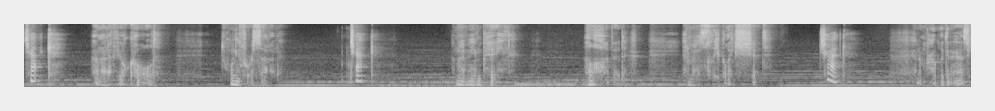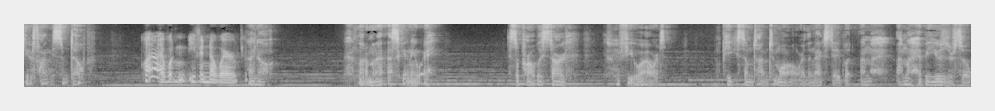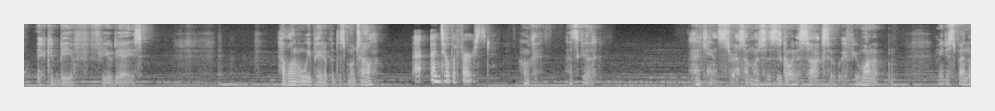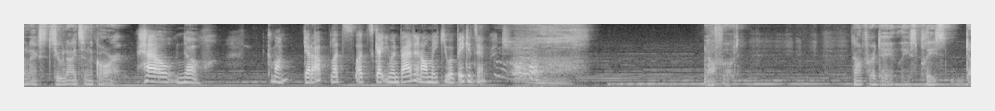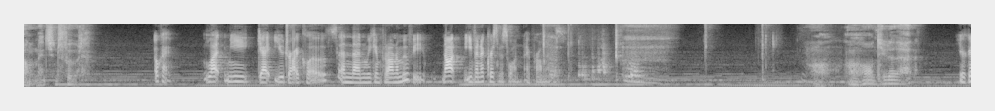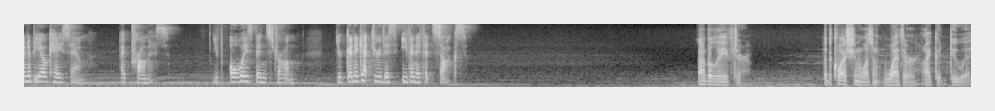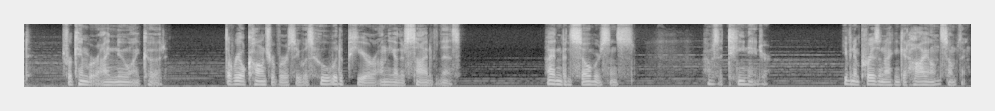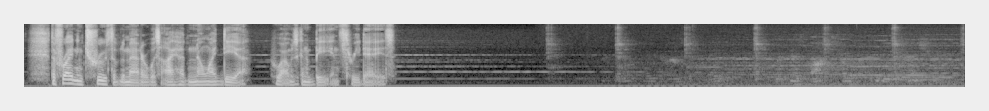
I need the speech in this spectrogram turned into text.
Jack. I'm gonna feel cold 24 7. Jack. I'm gonna be in pain. A lot of it. And I'm gonna sleep like shit. Jack. And I'm probably gonna ask you to find me some dope. Well, I wouldn't even know where. I know. But I'm gonna ask anyway. This'll probably start in a few hours. Peak sometime tomorrow or the next day, but I'm a, I'm a heavy user, so it could be a few days. How long have we paid up at this motel? Uh, until the first. Okay, that's good. I can't stress how much this is going to suck, so if you want me to spend the next two nights in the car. Hell no. Come on, get up. Let's let's get you in bed and I'll make you a bacon sandwich. No food. Not for a day at least. Please don't mention food. Okay. Let me get you dry clothes and then we can put on a movie. Not even a Christmas one, I promise. hold you to that. You're gonna be okay, Sam. I promise. You've always been strong. You're gonna get through this even if it sucks. I believed her. But the question wasn't whether I could do it. For Kimber, I knew I could. The real controversy was who would appear on the other side of this. I hadn't been sober since I was a teenager. Even in prison, I could get high on something. The frightening truth of the matter was I had no idea who I was going to be in three days.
